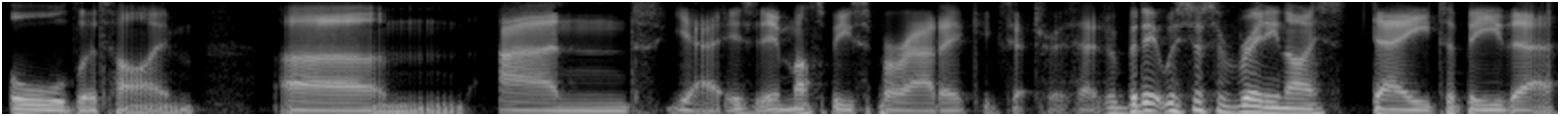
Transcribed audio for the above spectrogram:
all the time um and yeah it, must be sporadic etc etc but it was just a really nice day to be there.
